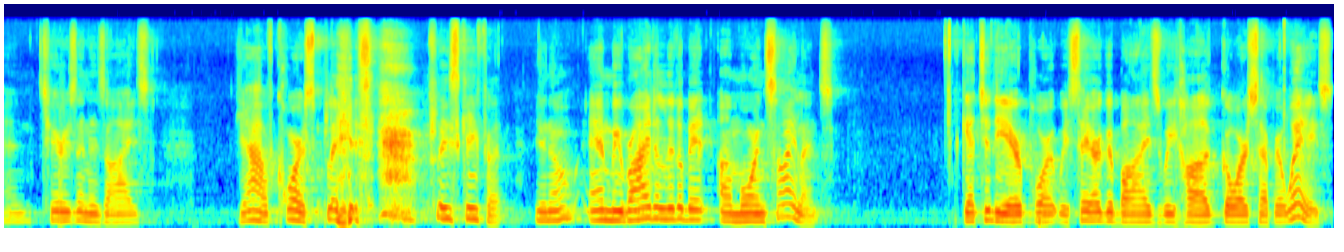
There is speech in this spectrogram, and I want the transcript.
And tears in his eyes. Yeah, of course, please. please keep it, you know? And we ride a little bit uh, more in silence. Get to the airport, we say our goodbyes, we hug, go our separate ways.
